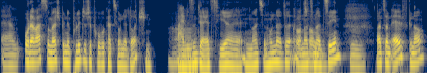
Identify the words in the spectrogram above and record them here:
Ähm, oder war es zum Beispiel eine politische Provokation der Deutschen? Weil wir sind ja jetzt hier in 1900, äh, Kurz vorm- 1910, Hm. 1911, genau,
